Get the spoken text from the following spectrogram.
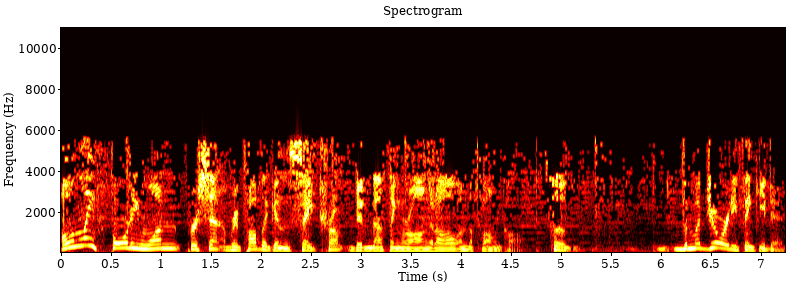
Only 41% of Republicans say Trump did nothing wrong at all on the phone call. So the majority think he did.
